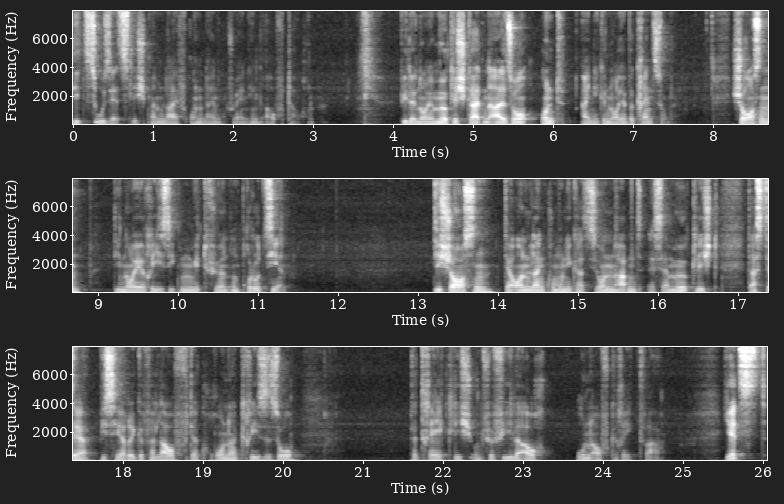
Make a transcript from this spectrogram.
die zusätzlich beim Live-Online-Training auftauchen. Viele neue Möglichkeiten also und einige neue Begrenzungen. Chancen, die neue Risiken mitführen und produzieren. Die Chancen der Online-Kommunikation haben es ermöglicht, dass der bisherige Verlauf der Corona-Krise so verträglich und für viele auch unaufgeregt war. Jetzt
